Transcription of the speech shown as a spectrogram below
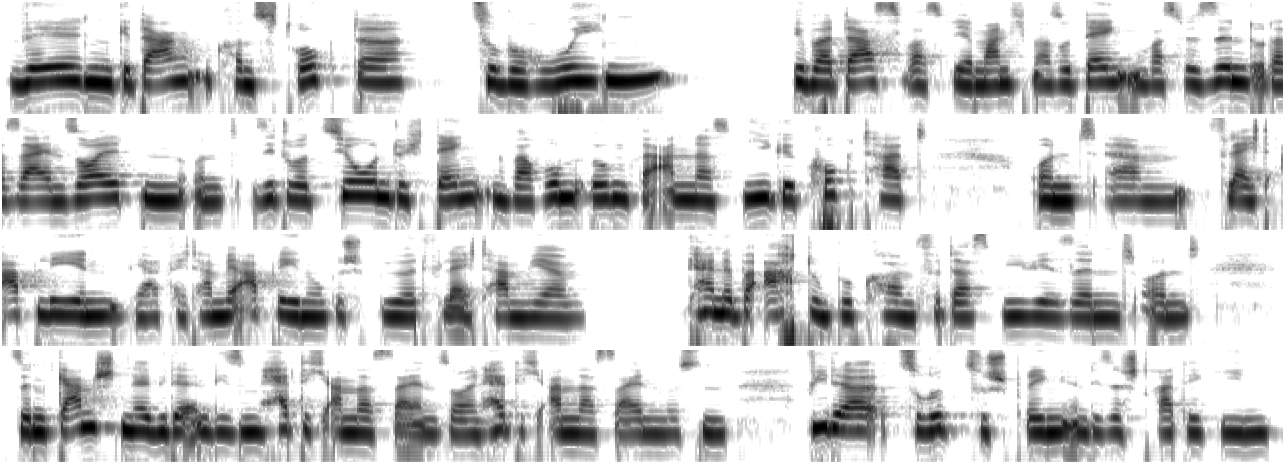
wilden Gedankenkonstrukte zu beruhigen über das, was wir manchmal so denken, was wir sind oder sein sollten und Situationen durchdenken, warum irgendwer anders wie geguckt hat und ähm, vielleicht ablehnen, ja, vielleicht haben wir Ablehnung gespürt, vielleicht haben wir keine Beachtung bekommen für das, wie wir sind und sind ganz schnell wieder in diesem hätte ich anders sein sollen, hätte ich anders sein müssen, wieder zurückzuspringen in diese Strategien,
